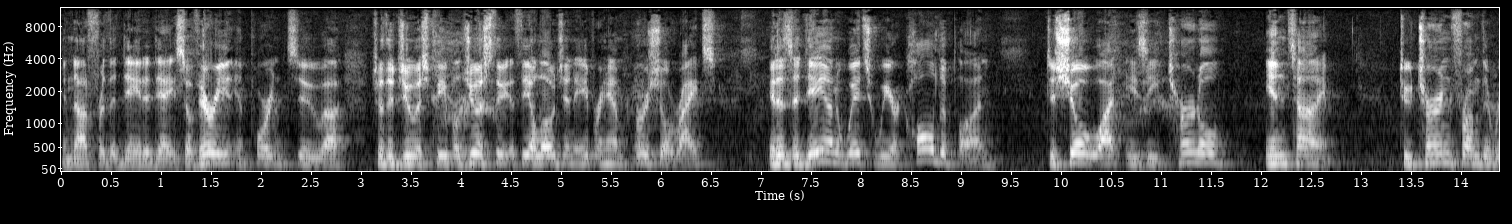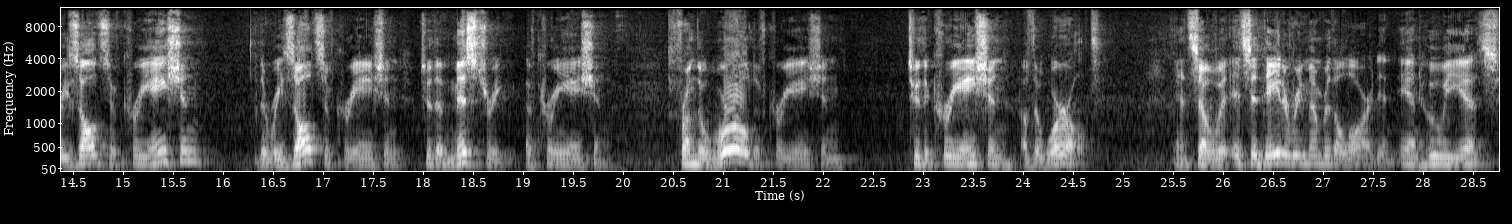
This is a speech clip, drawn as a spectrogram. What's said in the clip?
and not for the day to day. So, very important to, uh, to the Jewish people. Jewish the theologian Abraham Heschel writes It is a day on which we are called upon to show what is eternal in time, to turn from the results of creation, the results of creation, to the mystery of creation, from the world of creation to the creation of the world. And so it's a day to remember the Lord and, and who He is.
